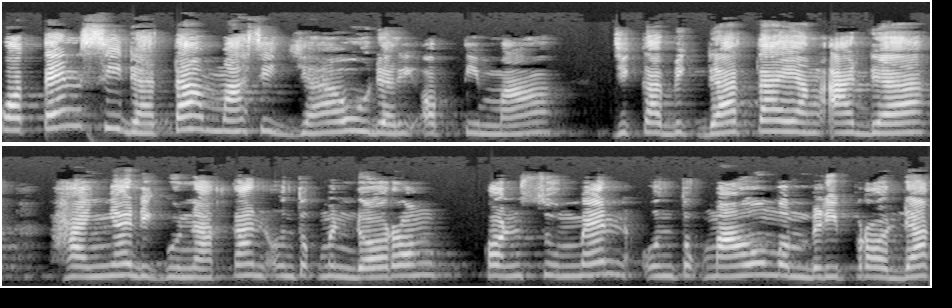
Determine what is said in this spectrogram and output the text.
potensi data masih jauh dari optimal jika big data yang ada hanya digunakan untuk mendorong konsumen untuk mau membeli produk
